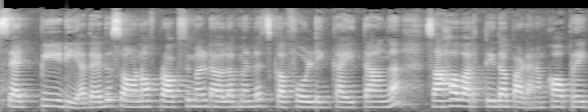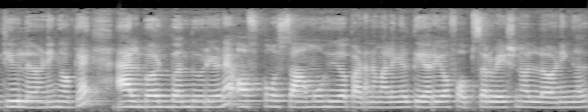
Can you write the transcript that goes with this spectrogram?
സെറ്റ് പി ഡി അതായത് zone of proximal development scaffolding കൈത്താങ് സഹവർത്തിത പഠനം കോപ്പറേറ്റീവ് ലേണിംഗ് ഒക്കെ ആൽബർട്ട് ബന്ദൂരിയുടെ ഓഫ് കോഴ്സ് സാമൂഹിക പഠനം അല്ലെങ്കിൽ തിയറി ഓഫ് ഒബ്സർവേഷണൽ ലേണിംഗ്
